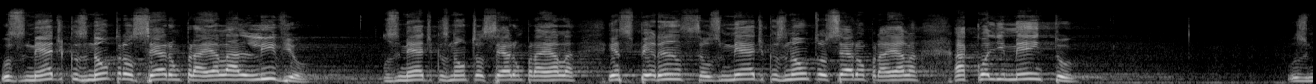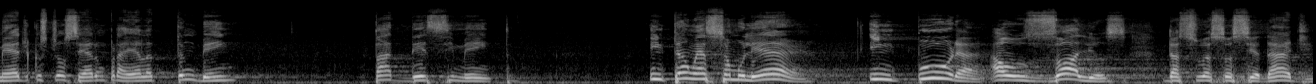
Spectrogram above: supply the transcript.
Os médicos não trouxeram para ela alívio, os médicos não trouxeram para ela esperança, os médicos não trouxeram para ela acolhimento. Os médicos trouxeram para ela também padecimento. Então, essa mulher, impura aos olhos da sua sociedade,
